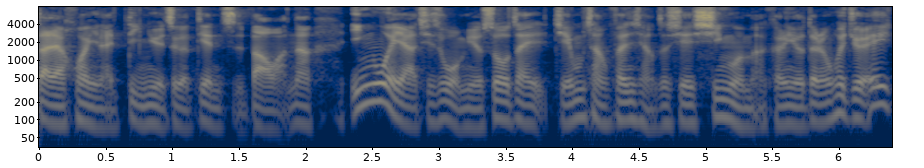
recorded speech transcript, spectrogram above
大家欢迎来订阅这个电子报啊！那因为啊，其实我们有时候在节目上分享这些新闻嘛，可能有的人会觉得，哎，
